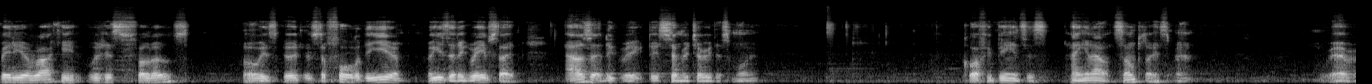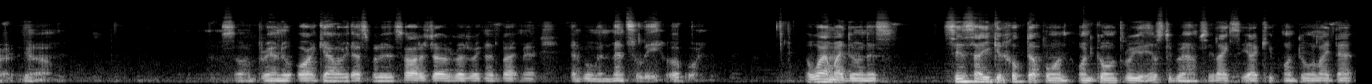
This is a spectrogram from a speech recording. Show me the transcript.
Radio Rocky with his photos. Always good. It's the fall of the year. Oh, he's at a gravesite. I was at the grave, the cemetery this morning. Coffee Beans is hanging out someplace, man. Wherever, you know. So a brand new art gallery. That's what it is. Hardest job resurrecting the black man and woman mentally. Oh boy. why am I doing this? See, how you get hooked up on on going through your Instagram. See, like, see, I keep on doing like that.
